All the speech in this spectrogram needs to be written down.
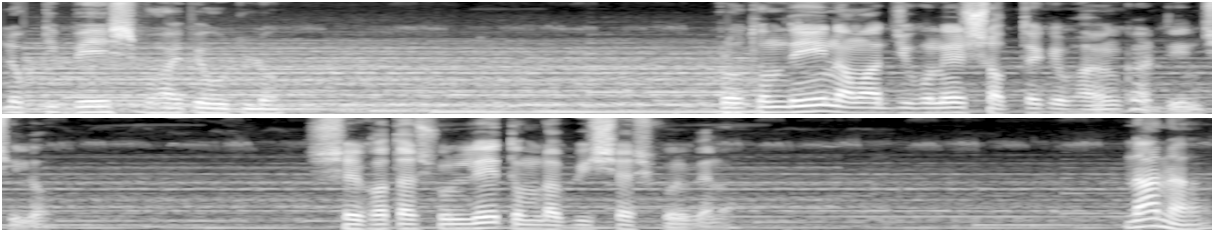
লোকটি বেশ ভয় পেয়ে উঠল। প্রথম দিন আমার জীবনের সব থেকে ভয়ঙ্কর দিন ছিল। সে কথা শুনলে তোমরা বিশ্বাস করবে না। না না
